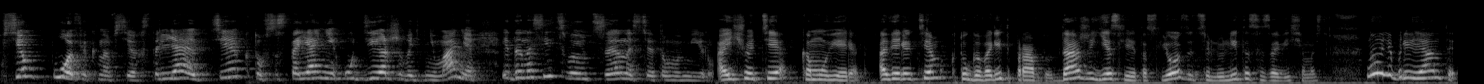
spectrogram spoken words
всем пофиг на всех. Стреляют те, кто в состоянии удерживать внимание и доносить свою ценность этому миру. А еще те, кому верят. А верят тем, кто говорит правду. Даже если это слезы, целлюлит и созависимость. Ну или бриллианты.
